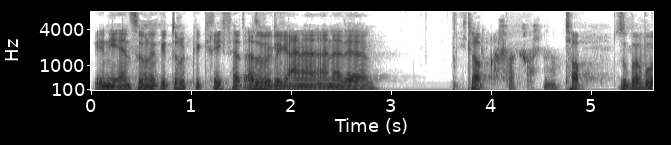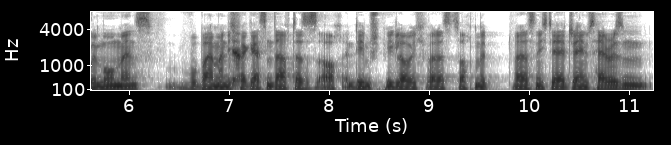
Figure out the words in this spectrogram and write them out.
in die Endzone gedrückt gekriegt hat. Also wirklich einer, einer der, ich glaube, ne? Top Super Bowl Moments, wobei man nicht ja. vergessen darf, dass es auch in dem Spiel, glaube ich, war das doch mit, war das nicht der James Harrison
